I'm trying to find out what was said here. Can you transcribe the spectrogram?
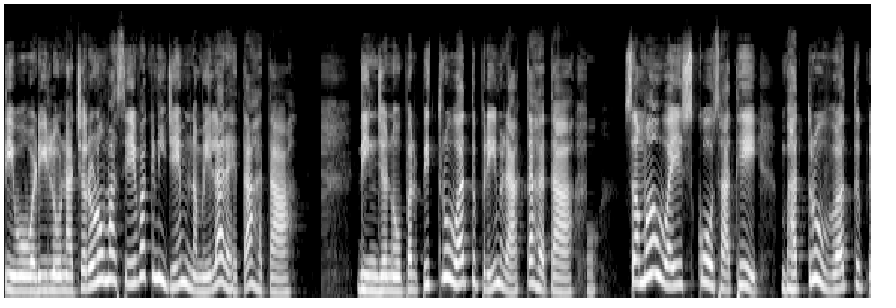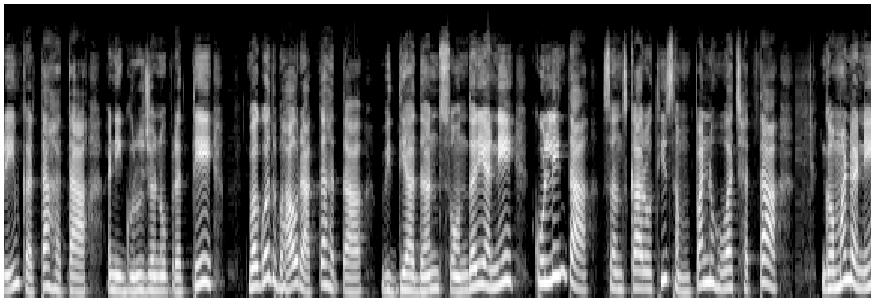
તેઓ વડીલોના ચરણોમાં સેવકની જેમ નમેલા રહેતા હતા. દિનજનો પર પિતૃવત પ્રેમ રાખતા હતા. સમવયસ્કો સાથે ભાતૃવત પ્રેમ કરતા હતા અને ગુરુજનો પ્રત્યે ભગવદ્ ભાવ રાખતા હતા. વિદ્યાધન, સૌંદર્ય અને કુલીનતા સંસ્કારોથી સંપન્ન હોવા છતાં ઘમંડ અને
